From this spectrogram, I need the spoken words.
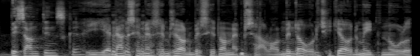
byzantinské? Jednak si myslím, že on by si to nepřál. On by to hmm. určitě odmítnul,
